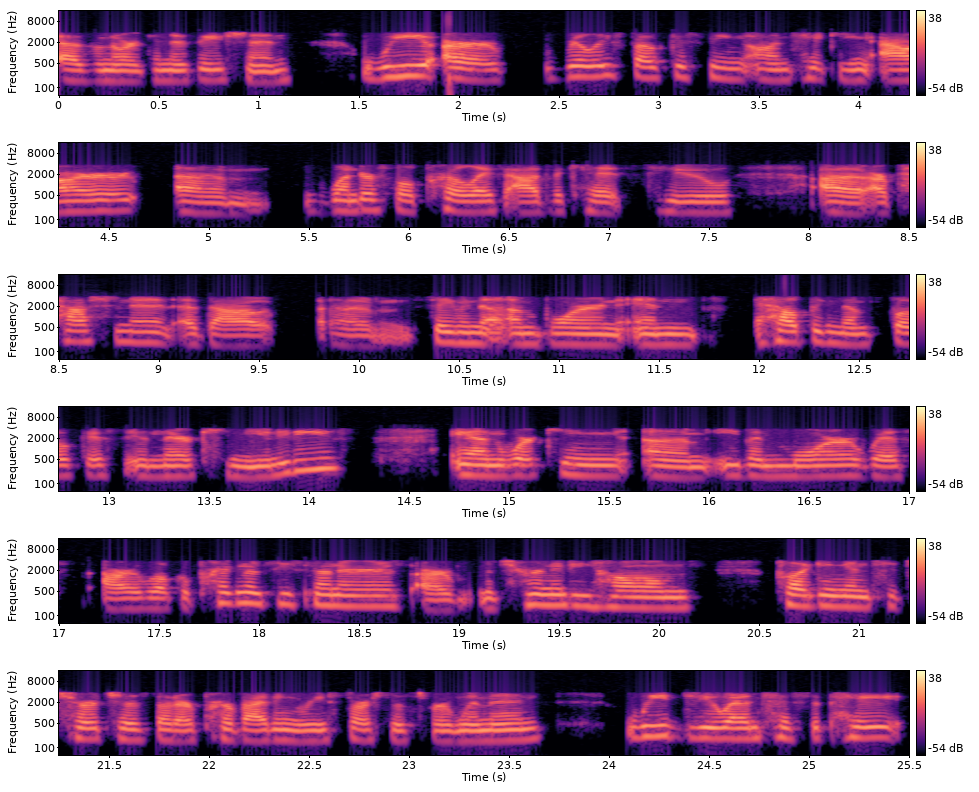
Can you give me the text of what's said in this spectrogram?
as an organization. We are really focusing on taking our um, wonderful pro-life advocates who uh, are passionate about um, saving the unborn and helping them focus in their communities and working um, even more with our local pregnancy centers, our maternity homes, plugging into churches that are providing resources for women. We do anticipate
